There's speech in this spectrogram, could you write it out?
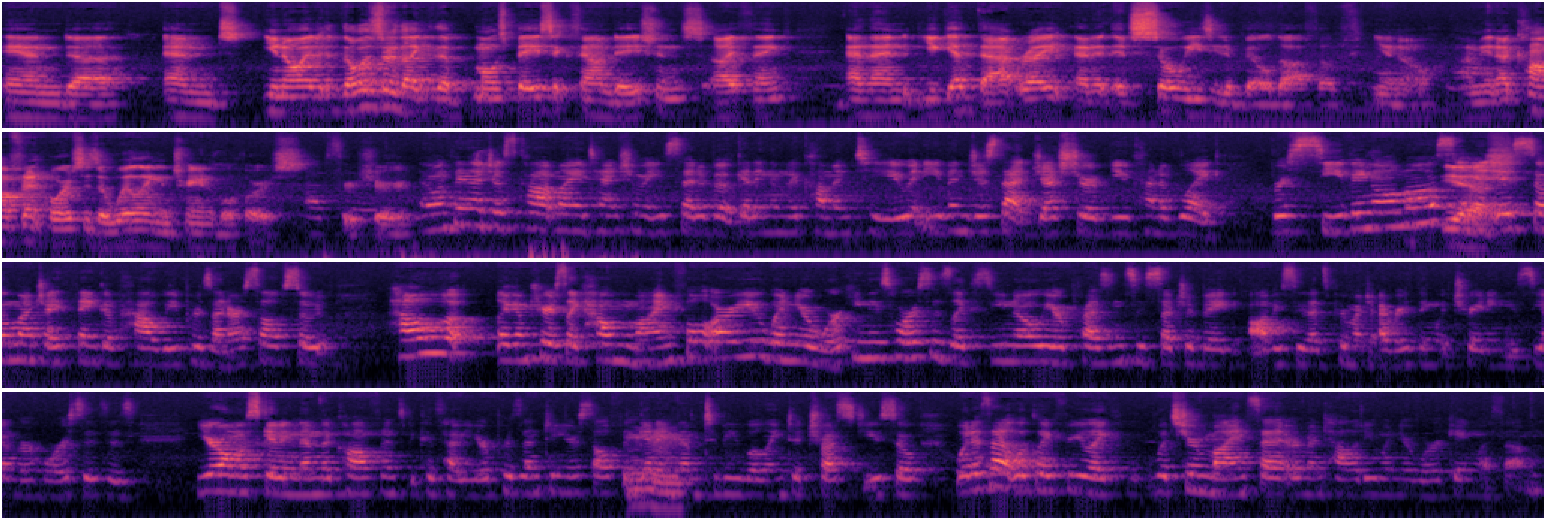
and uh, and you know, it, those are like the most basic foundations, I think. And then you get that right, and it, it's so easy to build off of. You know, I mean, a confident horse is a willing and trainable horse Absolutely. for sure. And one thing that just caught my attention, what you said about getting them to come into you, and even just that gesture of you kind of like receiving almost. Yes. And it is so much, I think, of how we present ourselves. So how like i'm curious like how mindful are you when you're working these horses like so you know your presence is such a big obviously that's pretty much everything with training these younger horses is you're almost giving them the confidence because how you're presenting yourself and mm-hmm. getting them to be willing to trust you. So, what does that look like for you? Like, what's your mindset or mentality when you're working with them?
